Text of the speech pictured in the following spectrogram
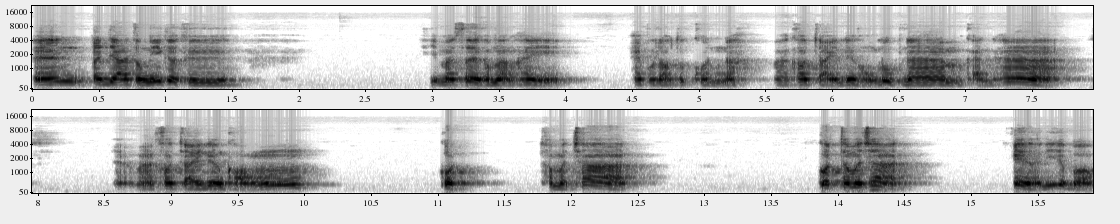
ดังนั้นปัญญาตรงนี้ก็คือ ที่มาสเตอร์กำลังให้ ให้พวกเราทุกคนนะมาเข้าใจเรื่องของรูปนามขันห้ามาเข้าใจเรื่องของกฎธรรมชาติกฎธรรมชาติเอออันนี้จะบอก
